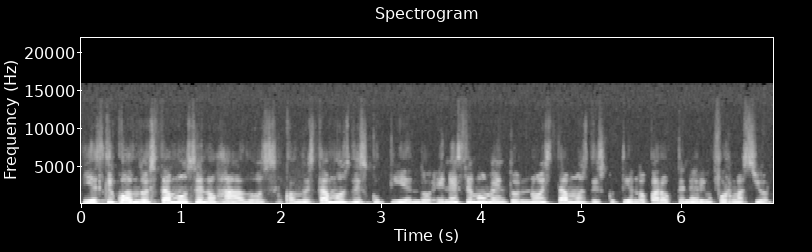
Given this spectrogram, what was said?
y es que cuando estamos enojados, cuando estamos discutiendo, en ese momento no estamos discutiendo para obtener información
